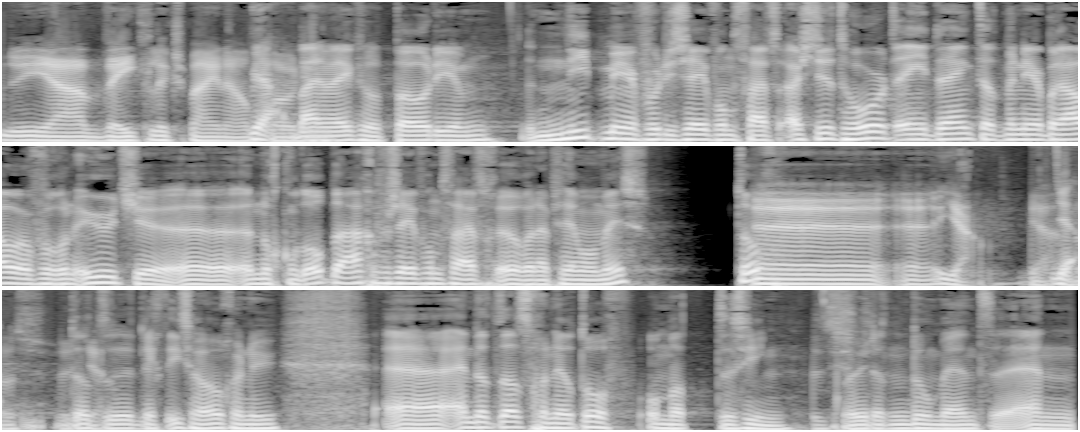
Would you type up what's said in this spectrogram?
ja, wekelijks bijna op Ja, podium. bijna een week op het podium. Niet meer voor die 750. Als je dit hoort en je denkt dat meneer Brouwer voor een uurtje eh, nog komt opdagen voor 750 euro, dan heb je het helemaal mis. Toch? Eh, eh, ja, ja, Ja, dat, is, dat ja. eh, ligt iets hoger nu. En dat, dat is gewoon heel tof om dat te zien. Dat is- Hoe je dat aan het doen bent. En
